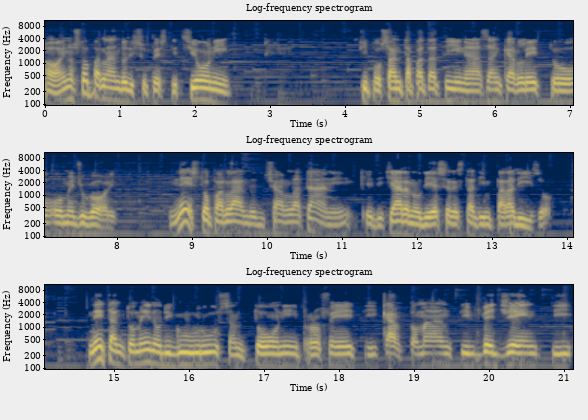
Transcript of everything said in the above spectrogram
Oh, e non sto parlando di superstizioni tipo Santa Patatina, San Carletto o Meggiugori, né sto parlando di ciarlatani che dichiarano di essere stati in paradiso, né tantomeno di guru, santoni, profeti, cartomanti, veggenti,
